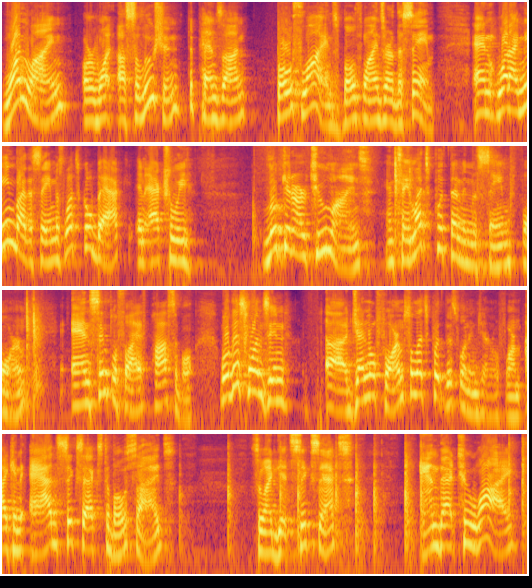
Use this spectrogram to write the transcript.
One line, or one, a solution, depends on both lines. Both lines are the same. And what I mean by the same is let's go back and actually look at our two lines and say, let's put them in the same form and simplify if possible. Well, this one's in uh, general form. So let's put this one in general form. I can add 6x to both sides. So I'd get 6x and that 2y.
